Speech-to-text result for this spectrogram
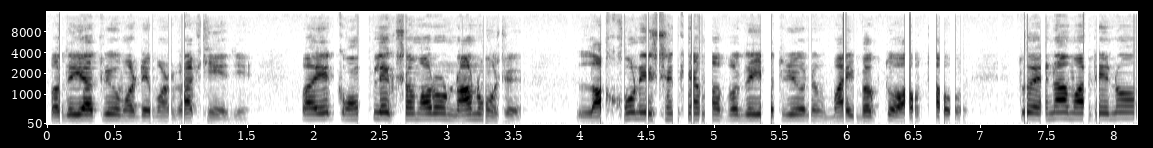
પદયાત્રીઓ માટે પણ રાખીએ છીએ. પણ એક કોમ્પ્લેક્સ અમારો નાનો છે. લાખોની સંખ્યામાં પદયાત્રીઓને માય ભક્તો આવતા હોય. તો એના માટેનો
